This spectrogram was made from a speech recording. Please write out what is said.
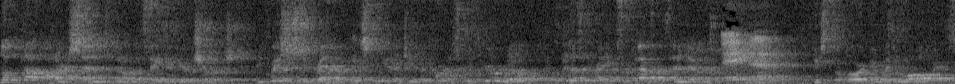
Look not on our sins, but on the faith of your church, and graciously grant her peace and unity in accordance with your will, who live and reign forever and ever. Amen. The peace of the Lord be with you always.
